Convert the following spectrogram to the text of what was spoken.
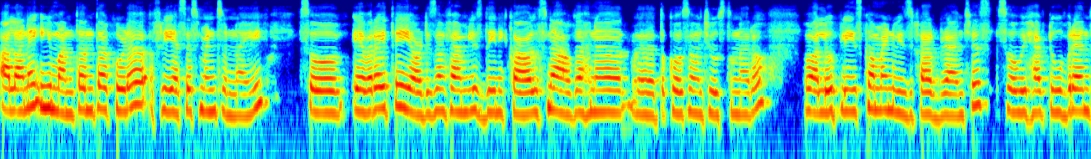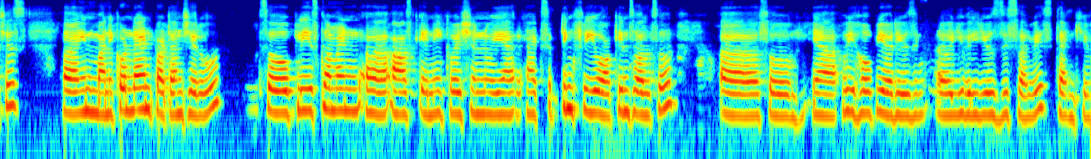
అలానే ఈ మంత్ అంతా కూడా ఫ్రీ అసెస్మెంట్స్ ఉన్నాయి. సో ఎవరైతే ఈ ఆటిజం ఫ్యామిలీస్ దీనికి కావాల్సిన అవగాహన కోసం చూస్తున్నారో వాళ్ళు please come and visit our branches so we have two branches in Manikonda and Patancheru so please come and ask any question we are accepting free walk-ins also so yeah we hope you are using you will use this service thank you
